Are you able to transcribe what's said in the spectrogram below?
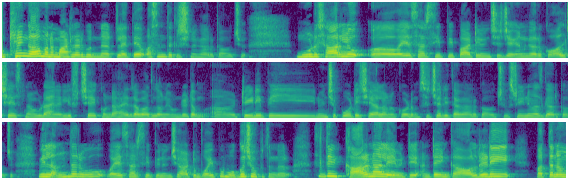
ముఖ్యంగా మనం మాట్లాడుకున్నట్లయితే వసంత కృష్ణ గారు కావచ్చు. మూడు సార్లు వైఎస్ఆర్సీపీ పార్టీ నుంచి జగన్ గారు కాల్ చేసినా కూడా ఆయన లిఫ్ట్ చేయకుండా హైదరాబాద్లోనే ఉండటం టీడీపీ నుంచి పోటీ చేయాలనుకోవడం సుచరిత గారు కావచ్చు శ్రీనివాస్ గారు కావచ్చు వీళ్ళందరూ వైఎస్ఆర్సీపీ నుంచి అటువైపు మొగ్గు చూపుతున్నారు. సో దీనికి కారణాలు ఏమిటి? అంటే ఇంకా ఆల్రెడీ పతనం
